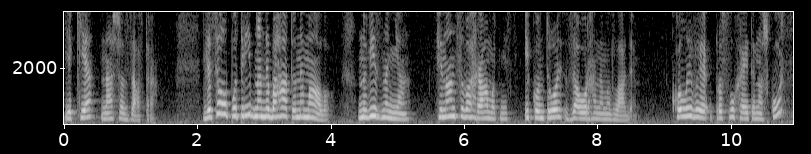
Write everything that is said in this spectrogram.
яке наше завтра. Для цього потрібно не багато, не мало нові знання, фінансова грамотність і контроль за органами влади. Коли ви прослухаєте наш курс,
